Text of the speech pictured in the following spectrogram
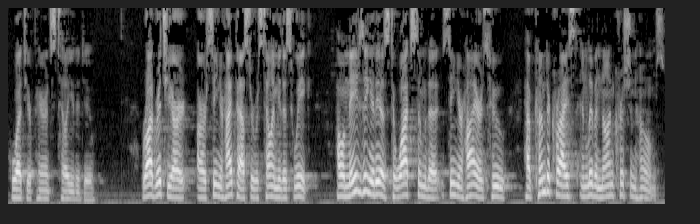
what your parents tell you to do. Rod Ritchie, our, our senior high pastor, was telling me this week how amazing it is to watch some of the senior hires who have come to Christ and live in non-Christian homes.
